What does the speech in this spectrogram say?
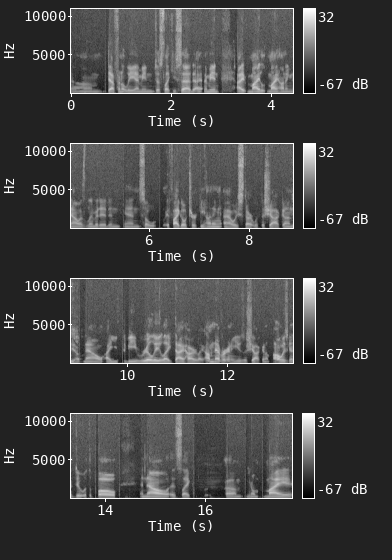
um, definitely. I mean, just like you said, I, I mean, I my my hunting now is limited, and and so if I go turkey hunting, I always start with the shotgun. Yep. Now I used to be really like die hard, like I'm never gonna use a shotgun. I'm always gonna do it with a bow, and now it's like, um, you know, my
